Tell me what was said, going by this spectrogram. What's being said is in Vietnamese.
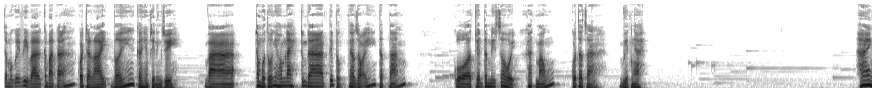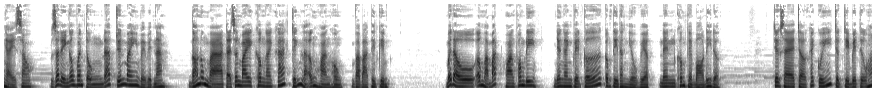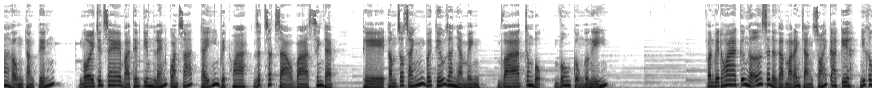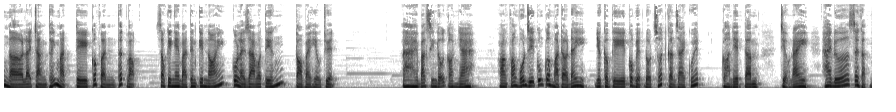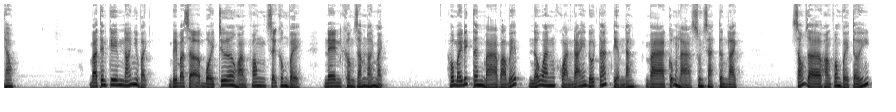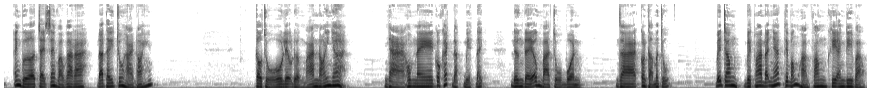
Chào mừng quý vị và các bạn đã quay trở lại với kênh MC Đình Duy. Và trong buổi tối ngày hôm nay, chúng ta tiếp tục theo dõi tập 8 của truyện tâm lý xã hội Khát Máu của tác giả Việt Nga. Hai ngày sau, gia đình ông Văn Tùng đáp chuyến bay về Việt Nam. Đón ông bà tại sân bay không ai khác chính là ông Hoàng Hùng và bà Thiên Kim. Mới đầu ông bà bắt Hoàng Phong đi nhưng anh viện cớ công ty đang nhiều việc nên không thể bỏ đi được. Chiếc xe chở khách quý trực chỉ biệt thự hoa hồng thẳng tiến. Ngồi trên xe bà Thiên Kim lén quan sát thấy Việt Hoa rất sắc sảo và xinh đẹp thì thầm so sánh với thiếu gia nhà mình và trong bụng vô cùng ưng ý. Phần Việt Hoa cứ ngỡ sẽ được gặp mặt anh chàng soái ca kia nhưng không ngờ lại chẳng thấy mặt thì có phần thất vọng. Sau khi nghe bà Thiên Kim nói, cô lại già một tiếng tỏ vẻ hiểu chuyện. Ai, bác xin lỗi con nha. Hoàng Phong vốn dĩ cũng có mặt ở đây, nhưng công ty có việc đột xuất cần giải quyết. Con yên tâm, chiều nay hai đứa sẽ gặp nhau. Bà Thiên Kim nói như vậy, vì bà sợ buổi trưa Hoàng Phong sẽ không về, nên không dám nói mạnh. Hôm ấy đích thân bà vào bếp nấu ăn khoản đãi đối tác tiềm năng và cũng là xui ra tương lai. 6 giờ Hoàng Phong về tới, anh vừa chạy xe vào gara, đã thấy chú Hải nói. Cậu chủ liệu đường má nói nhá. Nhà hôm nay có khách đặc biệt đấy. Đừng để ông bà chủ buồn. Dạ, con cảm ơn chú. Bên trong, Việt Hoa đã nhát thấy bóng Hoàng Phong khi anh đi vào.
